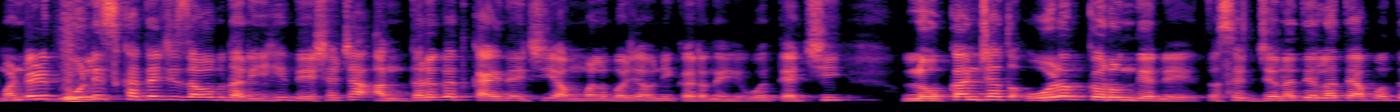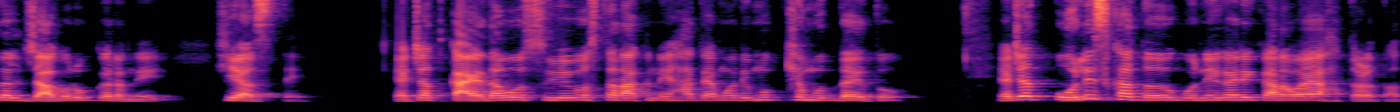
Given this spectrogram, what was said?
मंडळी पोलीस खात्याची जबाबदारी ही देशाच्या अंतर्गत कायद्याची अंमलबजावणी करणे व त्याची लोकांच्यात ओळख करून देणे तसेच जनतेला त्याबद्दल जागरूक करणे ही असते. याच्यात कायदा व सुव्यवस्था राखणे हा त्यामध्ये मुख्य मुद्दा येतो. याच्यात पोलीस खातं गुन्हेगारी कारवाया हाताळतात.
